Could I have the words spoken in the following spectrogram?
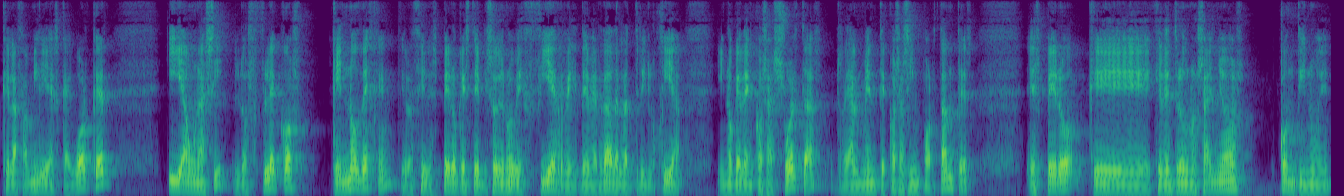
que la familia Skywalker y aún así los flecos que no dejen, quiero decir, espero que este episodio 9 cierre de verdad la trilogía y no queden cosas sueltas, realmente cosas importantes. Espero que, que dentro de unos años continúe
